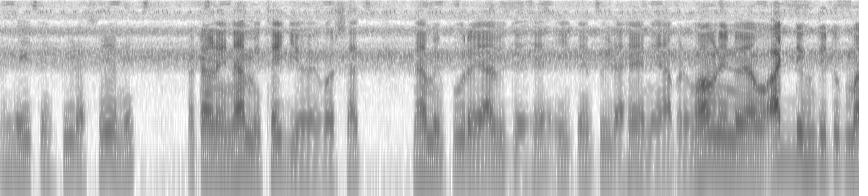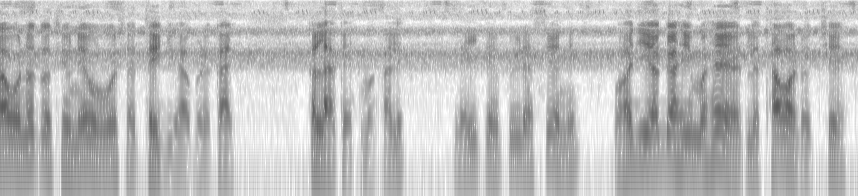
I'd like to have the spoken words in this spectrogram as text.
એટલે એ કંઈ પીડા છે નહીં. અટાણે નામી થઈ ગયો હોય વરસાદ. નામી પૂરે આવી ગઈ છે. એ કંઈ પીડા છે નહીં. આપણે વાવણીનો આવો આજ દી સુધી ટૂંકમાં આવો નહોતો થયો ને એવો વરસાદ થઈ ગયો આપણે કાલ કલાક એકમાં ખાલી. એટલે એ કંઈ પીડા છે નહીં. હજી આગાહીમાં છે એટલે થવાનો જ છે.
